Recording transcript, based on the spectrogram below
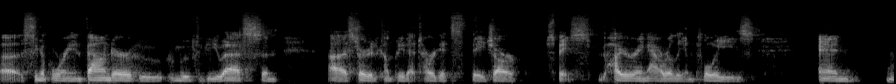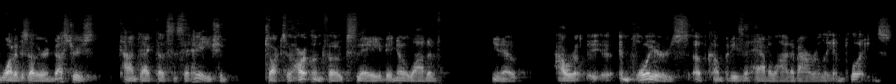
Singaporean founder who who moved to the U.S. and uh, started a company that targets the HR space, hiring hourly employees. And one of his other investors contacted us and said, "Hey, you should talk to the Heartland folks. They they know a lot of you know our employers of companies that have a lot of hourly employees."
